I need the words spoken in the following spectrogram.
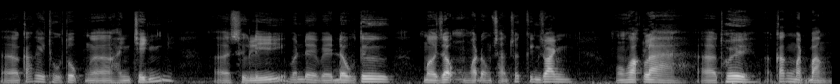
các cái thủ tục hành chính Ờ, xử lý vấn đề về đầu tư, mở rộng hoạt động sản xuất kinh doanh, hoặc là ờ, thuê các mặt bằng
